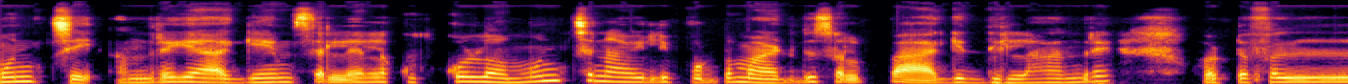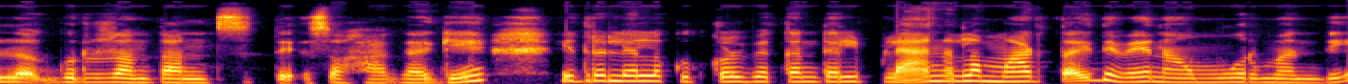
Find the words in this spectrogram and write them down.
ಮುಂಚೆ, ಅಂದರೆ ಆ ಗೇಮ್ಸಲ್ಲೆಲ್ಲ ಕುತ್ಕೊಳ್ಳುವ ಮುಂಚೆ ನಾವಿಲ್ಲಿ ಫುಡ್ ಮಾಡಿದ್ದು ಸ್ವಲ್ಪ ಆಗಿದ್ದಿಲ್ಲ. ಅಂದರೆ ಹೊಟ್ಟೆ ಫುಲ್ ಗುರ್ರ ಅಂತ ಅನಿಸುತ್ತೆ. ಸೊ ಹಾಗಾಗಿ ಇದರಲ್ಲೆಲ್ಲ ಕುತ್ಕೊಳ್ಬೇಕಂತ ಪ್ಲ್ಯಾನ್ ಎಲ್ಲ ಮಾಡ್ತಾ ಇದ್ದೇವೆ ನಾವು ಮೂರು ಮಂದಿ.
